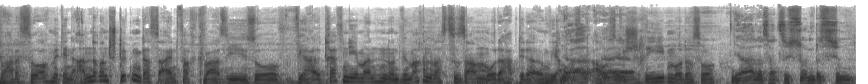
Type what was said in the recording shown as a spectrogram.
War das so auch mit den anderen Stücken, dass einfach quasi so, wir treffen jemanden und wir machen was zusammen oder habt ihr da irgendwie ja, aus, ausgeschrieben ja. oder so? Ja, das hat sich so ein bisschen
